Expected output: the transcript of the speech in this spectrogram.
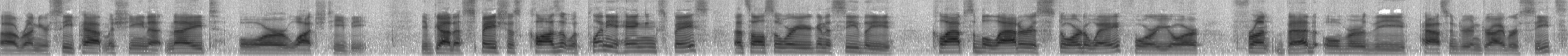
uh, run your CPAP machine at night or watch TV. You've got a spacious closet with plenty of hanging space. That's also where you're going to see the collapsible ladder is stored away for your front bed over the passenger and driver seats.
